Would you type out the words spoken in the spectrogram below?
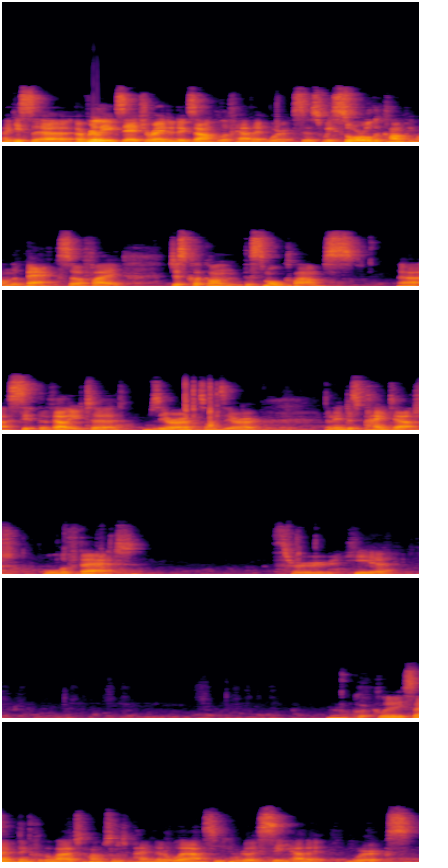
I guess a, a, really exaggerated example of how that works is we saw all the clumping on the back. So if I just click on the small clumps, uh, set the value to zero, it's on zero, and then just paint out all of that through here. And quickly, same thing for the large clumps, I'll just paint that all out so you can really see how that works.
